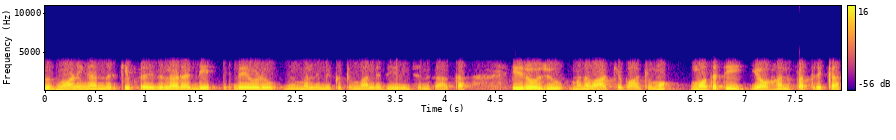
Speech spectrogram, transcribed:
గుడ్ మార్నింగ్ అందరికీ. ప్రైజులాడండి దేవుడు మిమ్మల్ని మీ కుటుంబాన్ని దీవించను కాక ఈరోజు మన వాక్య భాగ్యము మొదటి యోహాను పత్రిక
